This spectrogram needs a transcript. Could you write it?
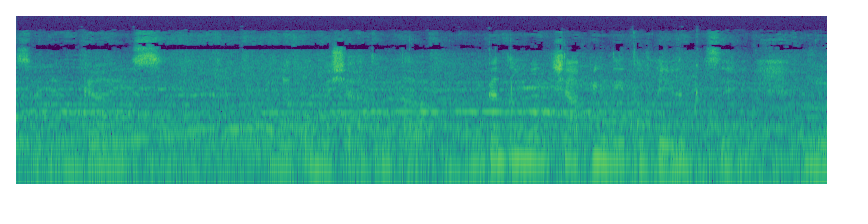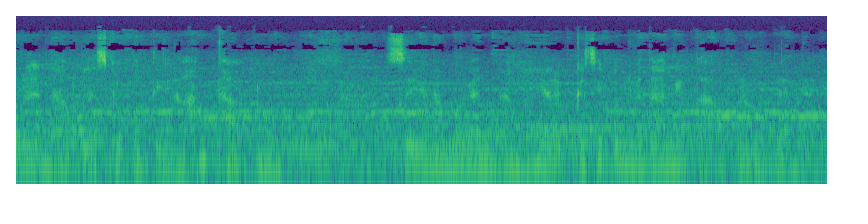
So yan guys. Wala pang masyadong tao. Magandang mag-shopping dito ngayon kasi mura na plus ko konti lang ang tao. So yun ang maganda. Mahirap kasi pag madaming tao crowded.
